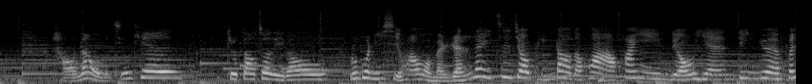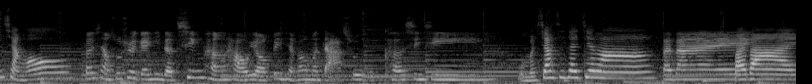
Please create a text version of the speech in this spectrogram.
好，那我们今天就到这里喽。如果你喜欢我们人类自救频道的话，欢迎留言、订阅、分享哦。分享出去给你的亲朋好友，并且帮我们打出五颗星星。我们下次再见啦，拜拜，拜拜。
